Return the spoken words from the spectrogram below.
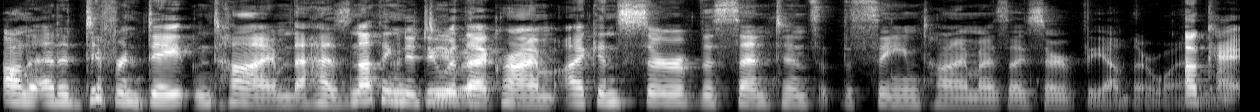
on at a different date and time that has nothing to do Do with it. that crime, I can serve the sentence at the same time as I serve the other one. Okay.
